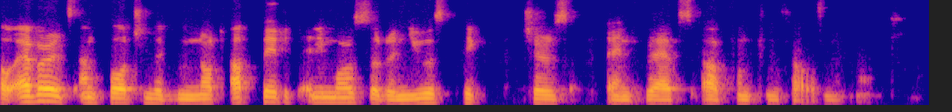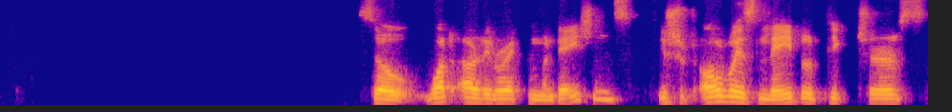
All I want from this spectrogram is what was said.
However, it's unfortunately not updated anymore, so the newest pictures and graphs are from 2009. So what are the recommendations? You should always label pictures,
